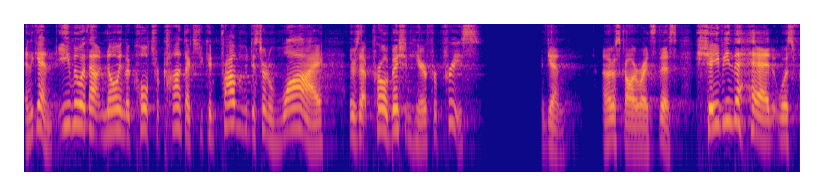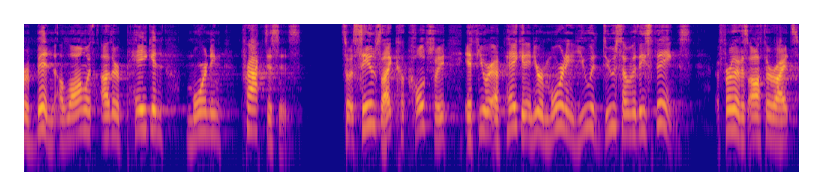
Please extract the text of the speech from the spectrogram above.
And again, even without knowing the cultural context, you can probably discern why there's that prohibition here for priests. Again, another scholar writes this Shaving the head was forbidden along with other pagan mourning practices. So it seems like culturally, if you were a pagan and you were mourning, you would do some of these things. Further, this author writes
